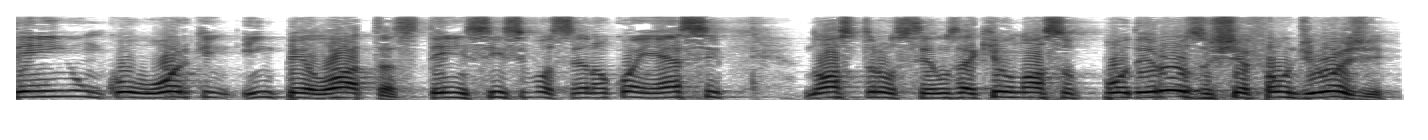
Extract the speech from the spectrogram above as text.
tem um coworking em Pelotas. Tem sim, se você não conhece, nós trouxemos aqui o nosso poderoso chefão de hoje.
